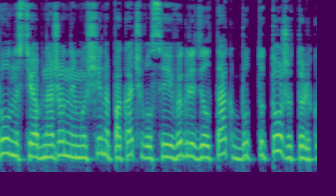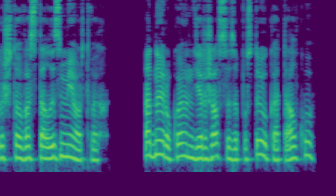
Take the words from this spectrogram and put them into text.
Полностью обнаженный мужчина покачивался и выглядел так, будто тоже только что восстал из мертвых. Одной рукой он держался за пустую каталку,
